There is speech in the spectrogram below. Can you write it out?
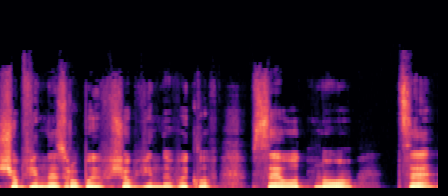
що б він не зробив, що б він не виклав, все одно це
